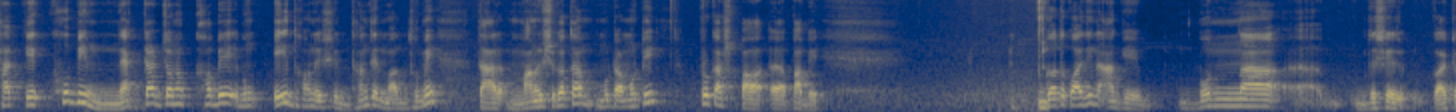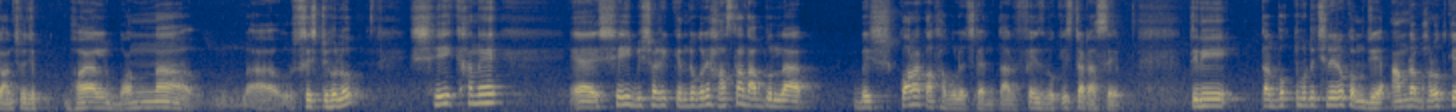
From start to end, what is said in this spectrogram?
থাকে খুবই ন্যাক্কারজনক হবে এবং এই ধরনের সিদ্ধান্তের মাধ্যমে তার মানসিকতা মোটামুটি প্রকাশ পাবে। গত কয়েকদিন আগে বন্যা দেশের কয়েকটি অঞ্চলে যে ভয়াল বন্যা সৃষ্টি হলো, সেইখানে সেই বিষয়টি কেন্দ্র করে হাসনাত আবদুল্লাহ বেশ কড়া কথা বলেছিলেন তার ফেসবুক স্ট্যাটাসে। তিনি তার বক্তব্যটি ছিল এরকম যে, আমরা ভারতকে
